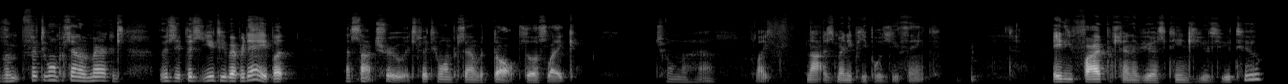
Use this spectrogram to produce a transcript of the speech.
of 51% of Americans visit, visit YouTube every day, but that's not true. It's 51% of adults, so it's like children have like not as many people as you think. 85% of US teens use YouTube.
